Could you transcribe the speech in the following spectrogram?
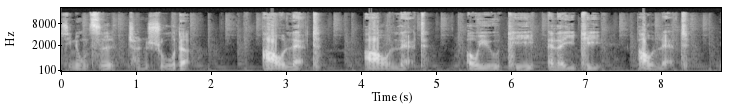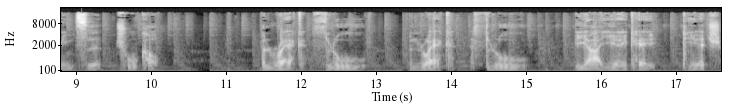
形容词成熟的，outlet outlet，o u t l e t，outlet，名词，出口。break through，break through，b r e a k t h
